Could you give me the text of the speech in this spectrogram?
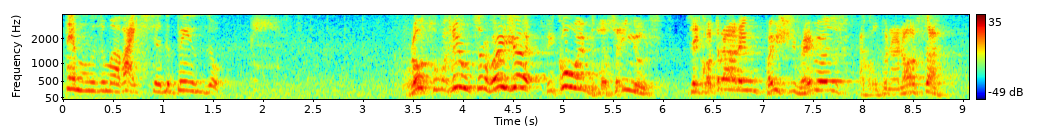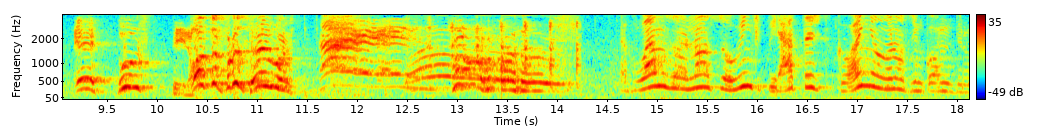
Temos uma baixa de peso. O nosso barril de cerveja ficou em pedacinhos. Se encontrarem peixes bêbados, a culpa não é nossa. É dos piratas franceses! Apelamos aos nossos ouvintes piratas que venham ao nosso encontro.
